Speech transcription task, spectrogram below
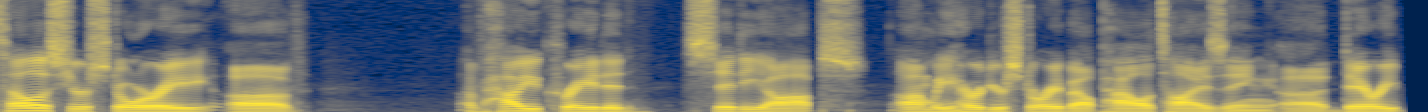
Tell us your story of of how you created Siddhi Ops. Um, we heard your story about palletizing uh, dairy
